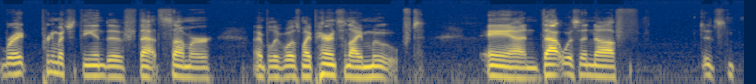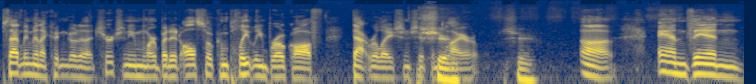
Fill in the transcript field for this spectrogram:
right pretty much at the end of that summer, I believe it was my parents and I moved. And that was enough it's sadly meant I couldn't go to that church anymore, but it also completely broke off that relationship Sure. entirely. Sure. Uh, and then,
